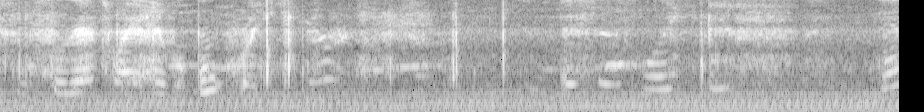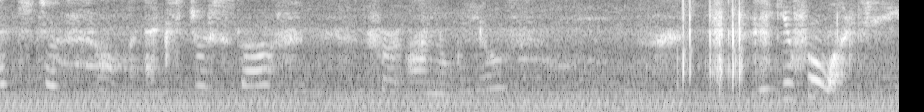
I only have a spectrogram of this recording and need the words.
person, so that's why I have a boat right here. This is like if that's just some extra stuff for on wheels. Thank you for watching.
